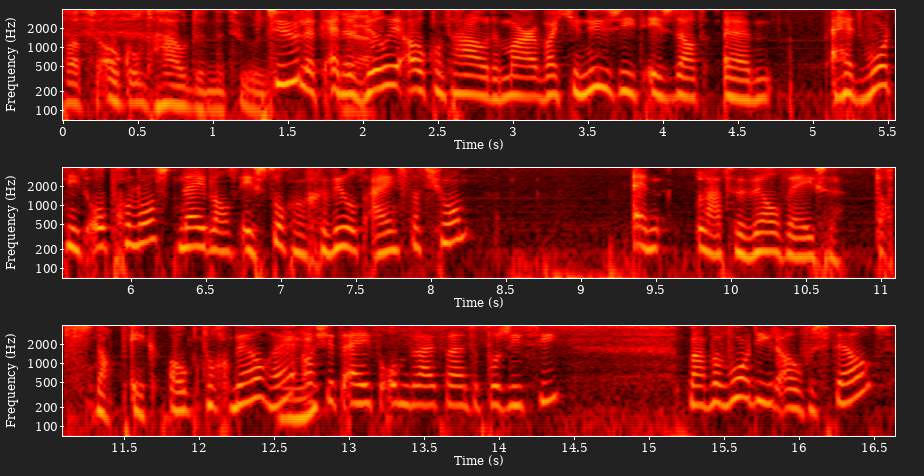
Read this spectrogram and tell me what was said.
Wat ze ook onthouden natuurlijk. Tuurlijk, en dat Ja. wil je ook onthouden. Maar wat je nu ziet is dat ehm, het wordt niet opgelost. Nederland is toch een gewild eindstation. En laten we wel wezen, dat snap ik ook nog wel. Hè, Als je het even omdraait vanuit de positie. Maar we worden hier oversteld.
